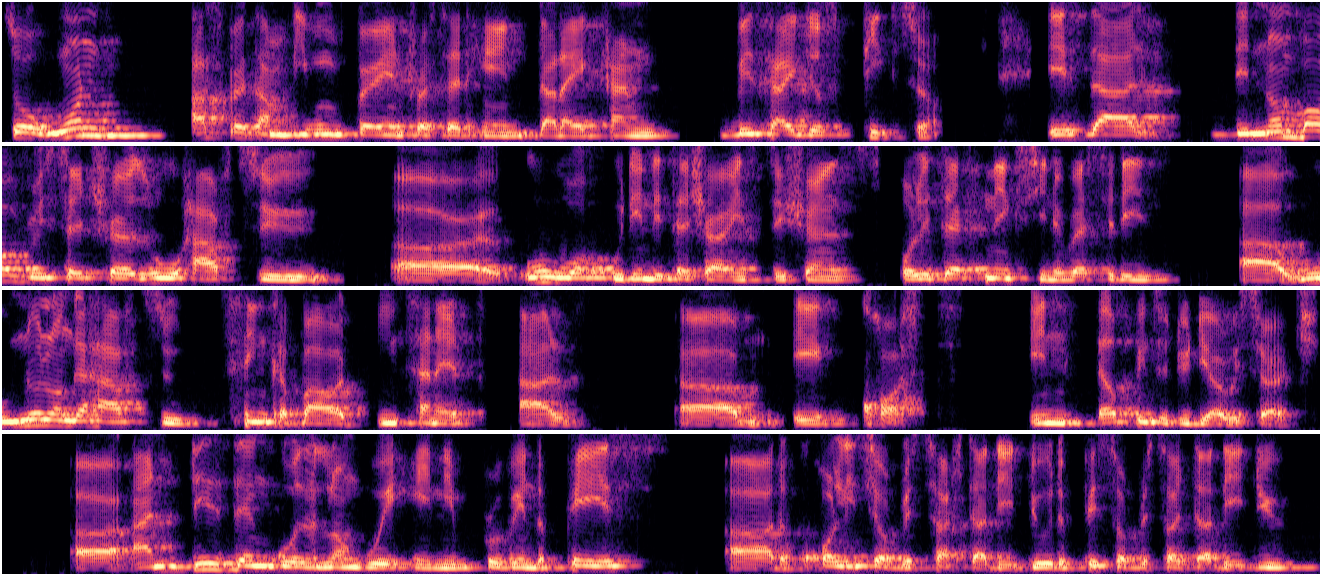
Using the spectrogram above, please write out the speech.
So one aspect I'm even very interested in that I can basically just speak to is that the number of researchers who have to uh, who work within the tertiary institutions, polytechnics, universities, uh, will no longer have to think about internet as um, a cost in helping to do their research. Uh, and this then goes a long way in improving the pace, uh, the quality of research that they do, the pace of research that they do,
